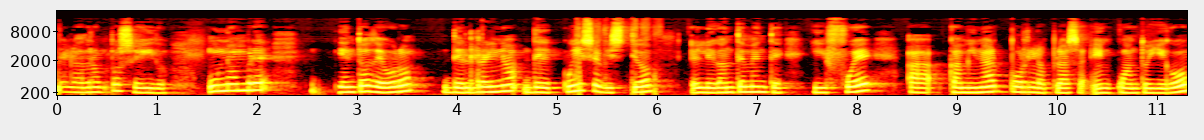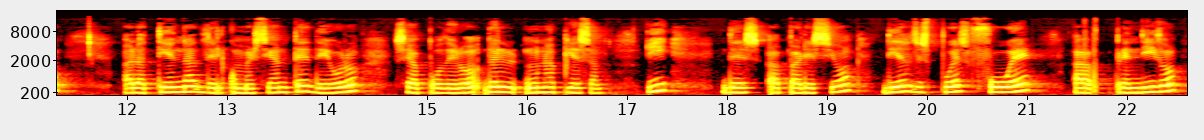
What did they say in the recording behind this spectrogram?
El ladrón poseído. Un hombre viento de oro del reino de Cui se vistió elegantemente y fue a caminar por la plaza. En cuanto llegó a la tienda del comerciante de oro, se apoderó de una pieza y desapareció. Días después fue aprendido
